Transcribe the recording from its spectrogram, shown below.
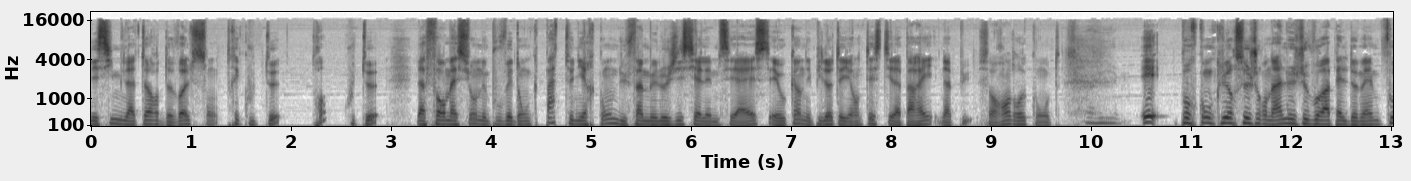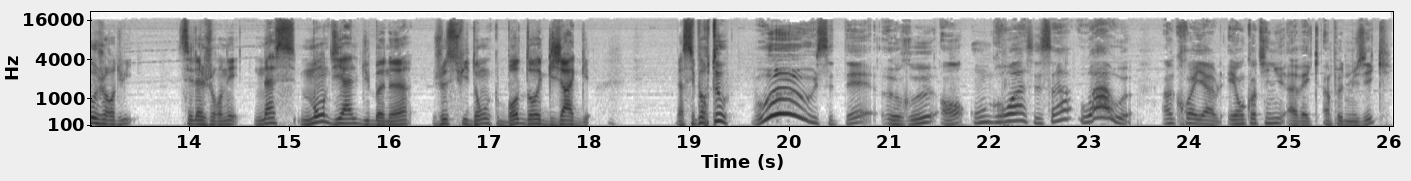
Les simulateurs de vol sont très coûteux, trop coûteux. La formation ne pouvait donc pas tenir compte du fameux logiciel MCAS et aucun des pilotes ayant testé l'appareil n'a pu s'en rendre compte. Et pour conclure ce journal, je vous rappelle de même qu'aujourd'hui, c'est la journée nas- mondiale du bonheur. Je suis donc Bodrogjag. Merci pour tout. Wouh C'était heureux en hongrois, c'est ça? Waouh Incroyable. Et on continue avec un peu de musique.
